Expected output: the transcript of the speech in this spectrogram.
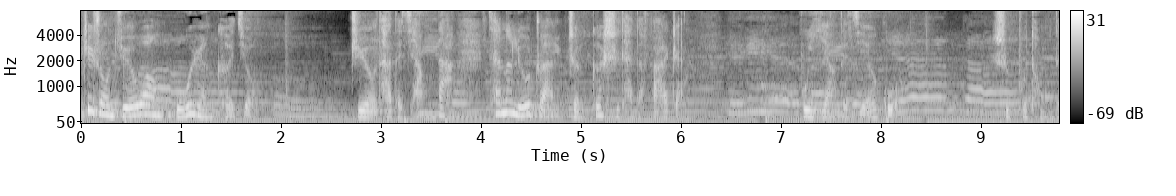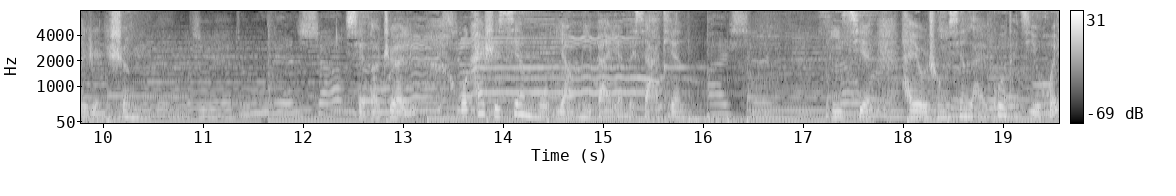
这种绝望无人可救，只有他的强大才能扭转整个事态的发展。不一样的结果，是不同的人生。写到这里，我开始羡慕杨幂扮演的夏天。一切还有重新来过的机会，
